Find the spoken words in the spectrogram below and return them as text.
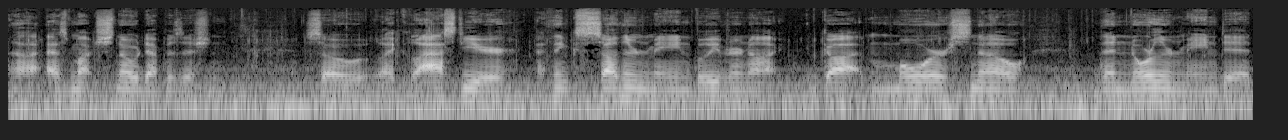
uh, as much snow deposition. So, like last year, I think southern Maine, believe it or not, got more snow than northern Maine did.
